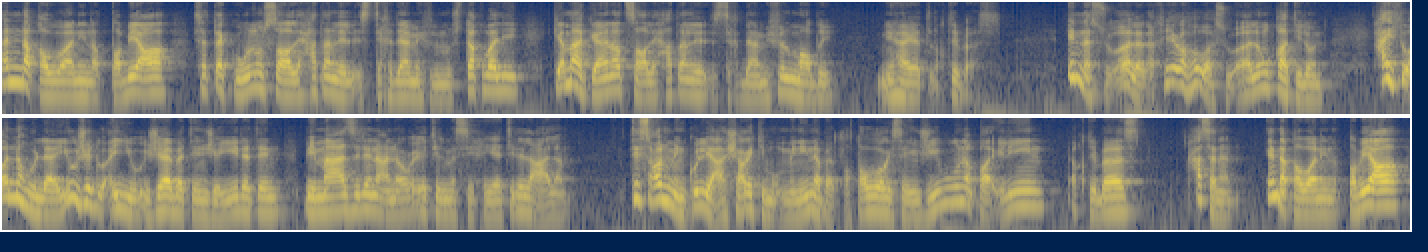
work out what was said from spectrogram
أن قوانين الطبيعة ستكون صالحة للاستخدام في المستقبل كما كانت صالحة للاستخدام في الماضي. نهاية الاقتباس. إن السؤال الأخير هو سؤال قاتل حيث أنه لا يوجد أي إجابة جيدة بمعزل عن رؤية المسيحية للعالم. تسع من كل عشرة مؤمنين بالتطور سيجيبون قائلين اقتباس حسنا إن قوانين الطبيعة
